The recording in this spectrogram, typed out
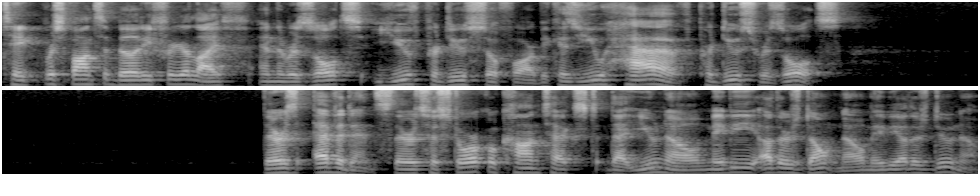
Take responsibility for your life and the results you've produced so far because you have produced results. There's evidence, there's historical context that you know, maybe others don't know, maybe others do know.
